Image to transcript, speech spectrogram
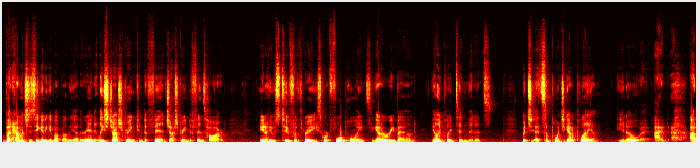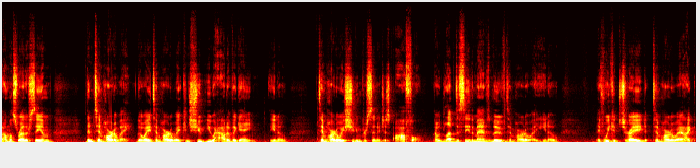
But how much is he going to give up on the other end? At least Josh Green can defend. Josh Green defends hard. You know, he was two for three. He scored four points. He got a rebound. He only played ten minutes. But at some point, you got to play him. You know, I'd, I'd almost rather see him than Tim Hardaway. The way Tim Hardaway can shoot you out of a game. You know, Tim Hardaway's shooting percentage is awful. I would love to see the Mavs move Tim Hardaway. You know, if we could trade Tim Hardaway, like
